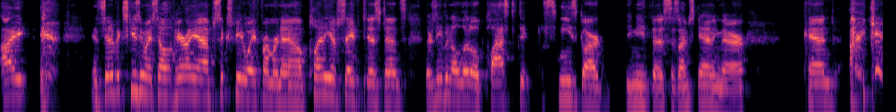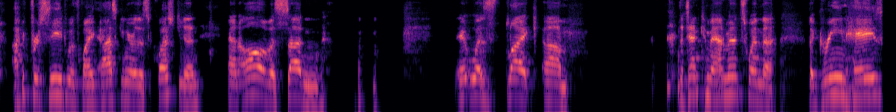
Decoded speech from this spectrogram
I, instead of excusing myself, here I am, six feet away from her now, plenty of safe distance. There's even a little plastic sneeze guard beneath us as I'm standing there. And I, I proceed with my asking her this question, and all of a sudden, it was like um, the Ten Commandments when the the green haze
